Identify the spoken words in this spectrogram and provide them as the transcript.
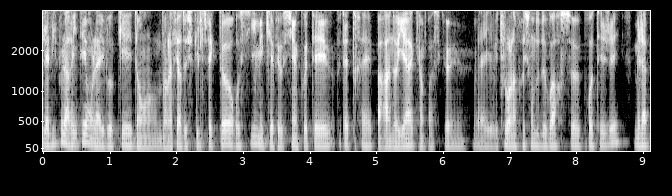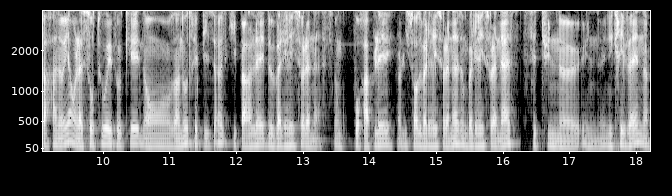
La bipolarité, on l'a évoqué dans, dans l'affaire de Phil Spector aussi, mais qui avait aussi un côté peut-être très paranoïaque, hein, parce que voilà, il avait toujours l'impression de devoir se protéger. Mais la paranoïa, on l'a surtout évoqué dans un autre épisode qui parlait de Valérie Solanas. Donc, pour rappeler l'histoire de Valérie Solanas, donc Valérie Solanas, c'est une, une, une, écrivaine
